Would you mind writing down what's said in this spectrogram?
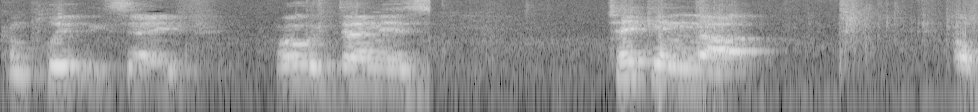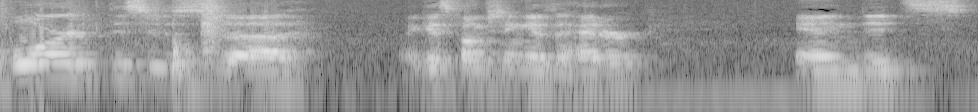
completely safe. What we've done is taken uh, a board. This is, uh, I guess, functioning as a header, and it's.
